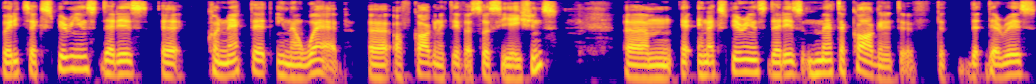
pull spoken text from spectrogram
but it's experience that is uh, connected in a web uh, of cognitive associations. Um, an experience that is metacognitive, that, that there is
